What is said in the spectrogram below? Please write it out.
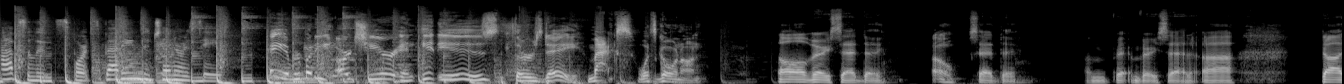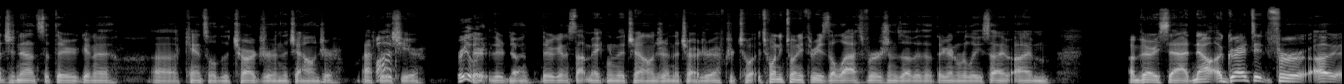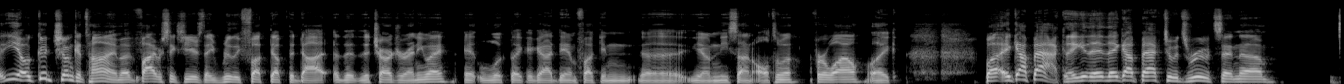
Absolute sports betting degeneracy. Hey everybody, Arch here, and it is Thursday. Max, what's going on? Oh, very sad day. Oh, Sad day. I'm I'm very sad. Uh, Dodge announced that they're gonna uh, cancel the Charger and the Challenger after What? this year. really? They're, they're done. They're gonna stop making the Challenger and the Charger after tw- 2023 is the last versions of it that they're gonna release. I, I'm I'm very sad. Now, uh, granted, for uh, you know a good chunk of time, uh, five or six years, they really fucked up the dot the, the Charger anyway. It looked like a goddamn fucking uh, you know Nissan Altima for a while, like. But it got back. They they, they got back to its roots, and um,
